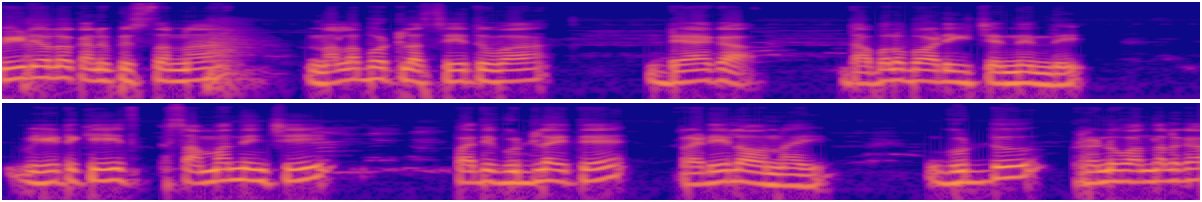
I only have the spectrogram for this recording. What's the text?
వీడియోలో కనిపిస్తున్న నల్లబొట్ల సేతువ డేగ డబుల్ బాడీకి చెందింది. వీటికి సంబంధించి పది గుడ్లు అయితే రెడీలో ఉన్నాయి. గుడ్డు రెండు వందలుగా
